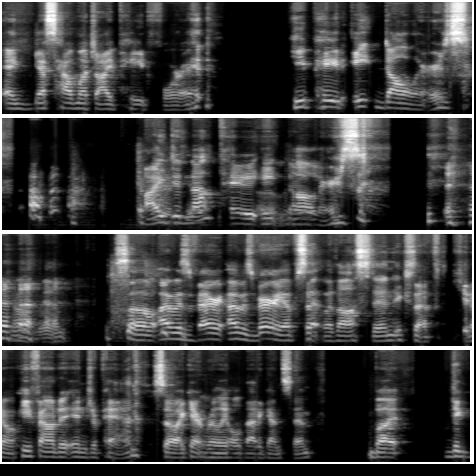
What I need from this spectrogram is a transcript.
and guess how much I paid for it? He paid eight dollars. I did not pay oh, eight dollars. Oh man. so I was very I was very upset with Austin, except you know he found it in Japan, so I can't really hold that against him. But the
